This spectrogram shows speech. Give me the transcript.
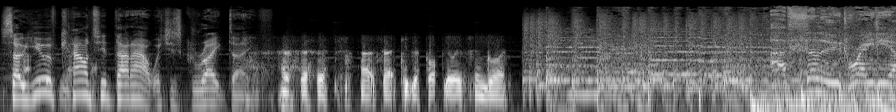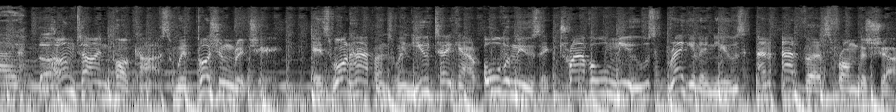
So you have counted that out, which is great, Dave. that's it. Keep the population going. Absolute Radio. The Home Time Podcast with Bush and Richie. It's what happens when you take out all the music, travel, news, regular news, and adverts from the show.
